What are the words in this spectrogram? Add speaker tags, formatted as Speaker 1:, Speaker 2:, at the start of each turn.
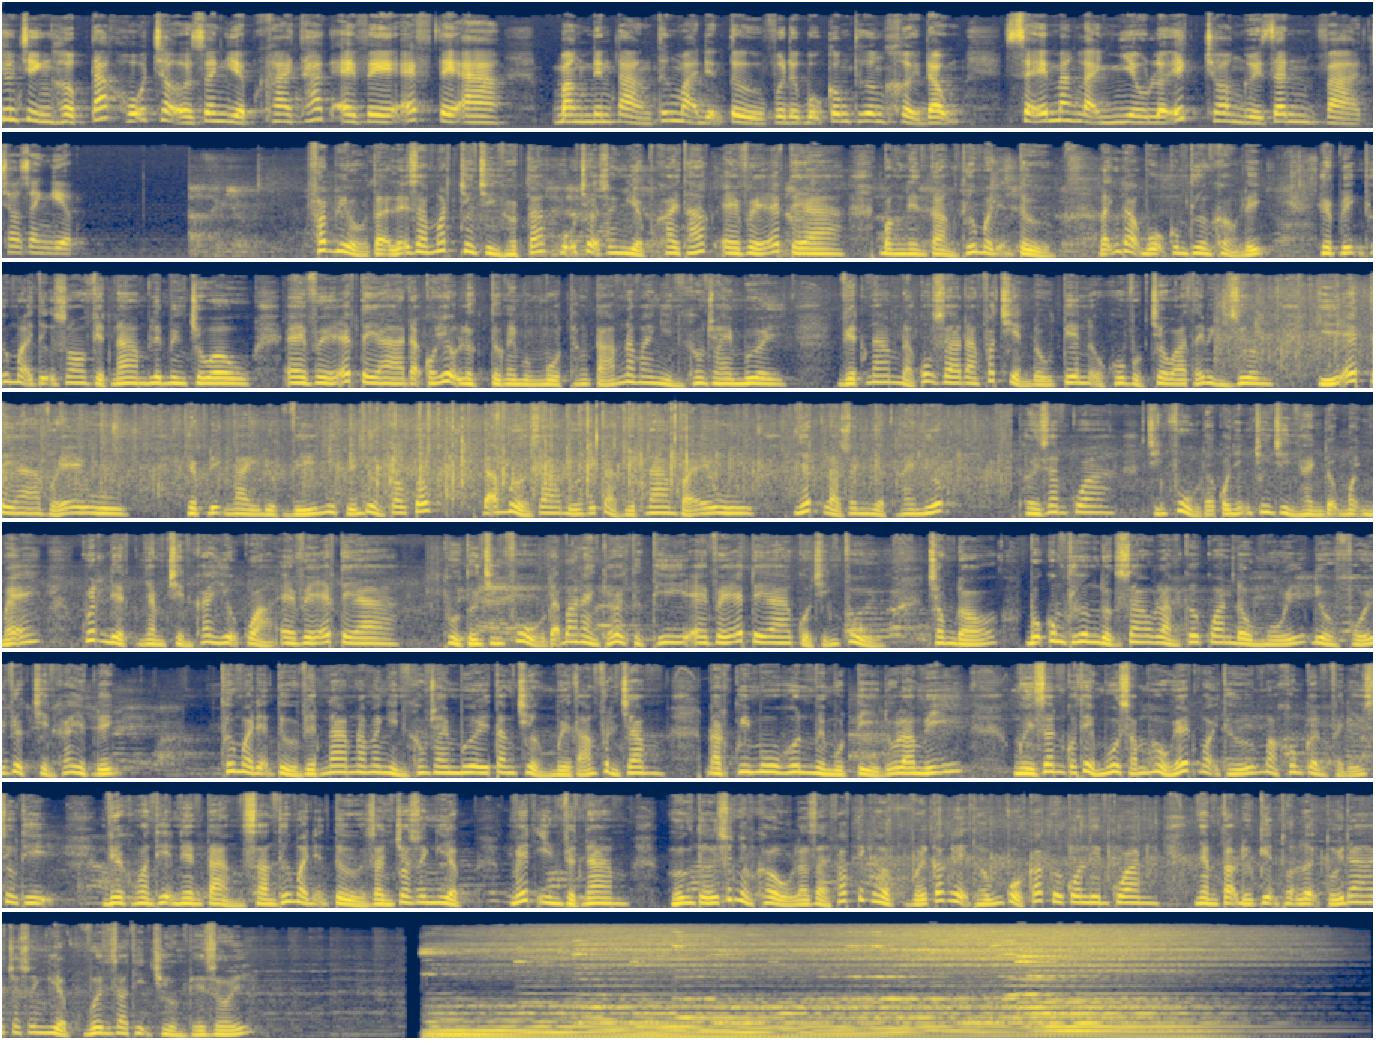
Speaker 1: chương trình hợp tác hỗ trợ doanh nghiệp khai thác EVFTA bằng nền tảng thương mại điện tử vừa được Bộ Công Thương khởi động sẽ mang lại nhiều lợi ích cho người dân và cho doanh nghiệp.
Speaker 2: Phát biểu tại lễ ra mắt chương trình hợp tác hỗ trợ doanh nghiệp khai thác EVFTA bằng nền tảng thương mại điện tử, lãnh đạo Bộ Công Thương khẳng định Hiệp định Thương mại Tự do Việt Nam Liên minh châu Âu EVFTA đã có hiệu lực từ ngày 1 tháng 8 năm 2020. Việt Nam là quốc gia đang phát triển đầu tiên ở khu vực châu Á-Thái Bình Dương ký FTA với EU. Hiệp định này được ví như tuyến đường cao tốc đã mở ra đối với cả Việt Nam và EU, nhất là doanh nghiệp hai nước. Thời gian qua, chính phủ đã có những chương trình hành động mạnh mẽ, quyết liệt nhằm triển khai hiệu quả EVFTA Thủ tướng Chính phủ đã ban hành kế hoạch thực thi EVFTA của Chính phủ, trong đó Bộ Công Thương được giao làm cơ quan đầu mối điều phối việc triển khai hiệp định. Thương mại điện tử Việt Nam năm 2020 tăng trưởng 18%, đạt quy mô hơn 11 tỷ đô la Mỹ. Người dân có thể mua sắm hầu hết mọi thứ mà không cần phải đến siêu thị. Việc hoàn thiện nền tảng sàn thương mại điện tử dành cho doanh nghiệp Made in Việt Nam hướng tới xuất nhập khẩu là giải pháp tích hợp với các hệ thống của các cơ quan liên quan nhằm tạo điều kiện thuận lợi tối đa cho doanh nghiệp vươn ra thị trường thế giới.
